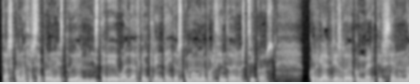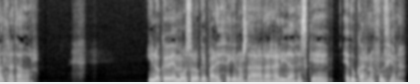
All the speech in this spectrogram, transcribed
tras conocerse por un estudio del Ministerio de Igualdad que el 32,1% de los chicos corría el riesgo de convertirse en un maltratador. Y lo que vemos o lo que parece que nos da la realidad es que educar no funciona.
